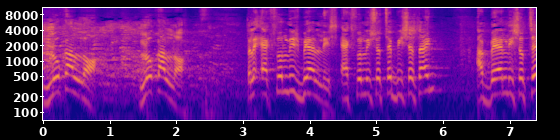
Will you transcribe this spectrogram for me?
লোকাল ল লোকাল ল তাহলে একচল্লিশ, বিয়াল্লিশ। একচল্লিশ হচ্ছে বিশেষ আইন, আর বিয়াল্লিশ হচ্ছে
